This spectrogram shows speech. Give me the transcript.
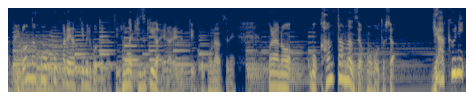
あのいろんな方向からやってみることによっていろんな気づきが得られるっていう方法なんですね。これあの、もう簡単なんですよ、方法としては。逆に、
